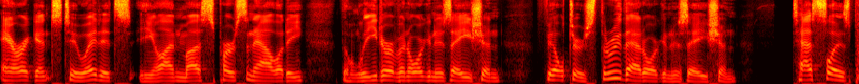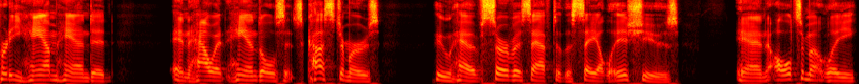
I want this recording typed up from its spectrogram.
arrogance to it. It's Elon Musk's personality. The leader of an organization filters through that organization. Tesla is pretty ham handed in how it handles its customers who have service after the sale issues. And ultimately,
